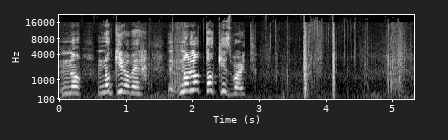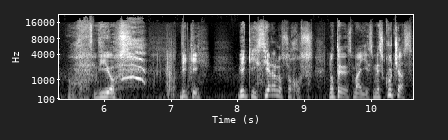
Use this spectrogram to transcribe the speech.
No, no quiero ver. No lo toques, Bert. Oh, Dios. Vicky, Vicky, cierra los ojos. No te desmayes. ¿Me escuchas?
